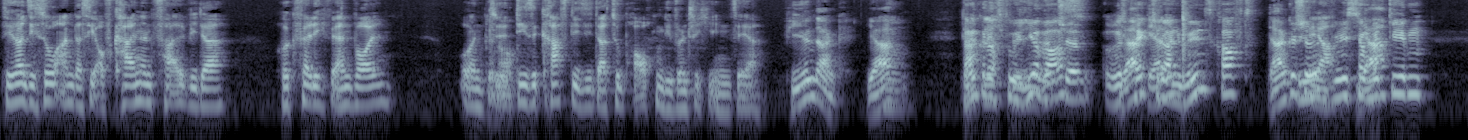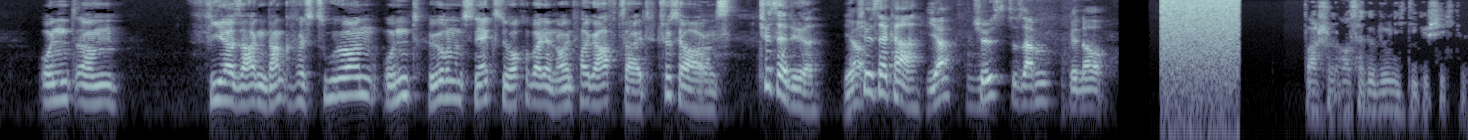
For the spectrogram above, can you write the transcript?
Sie hören sich so an, dass Sie auf keinen Fall wieder rückfällig werden wollen. Und äh, genau. diese Kraft, die Sie dazu brauchen, die wünsche ich Ihnen sehr. Vielen Dank. Ja. ja. Danke, dass du hier warst. Respekt ja, für deine Willenskraft. Dankeschön. Die will ich dir ja. mitgeben. Und ähm, wir sagen danke fürs Zuhören und hören uns nächste Woche bei der neuen Folge Haftzeit. Tschüss, Herr Ahrens. Tschüss, Herr Dürr. Ja. Tschüss, Herr K. Ja, tschüss zusammen, genau. War schon außergewöhnlich, die Geschichte.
